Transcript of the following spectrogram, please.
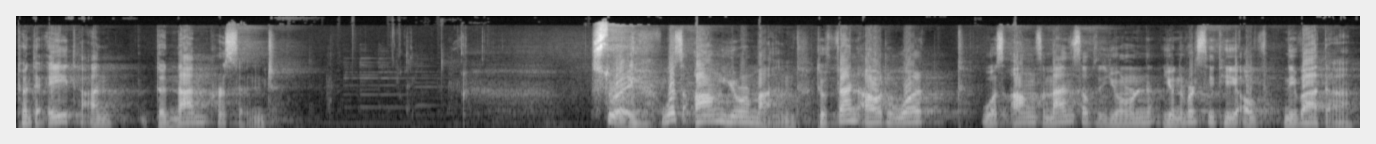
28 and 9%. 3. What's on your mind? To find out what was on the minds of the University of Nevada,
